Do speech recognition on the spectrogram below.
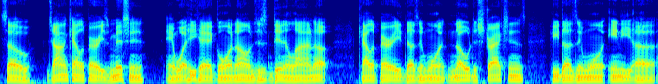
So John Calipari's mission and what he had going on just didn't line up. Calipari doesn't want no distractions. He doesn't want any uh,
